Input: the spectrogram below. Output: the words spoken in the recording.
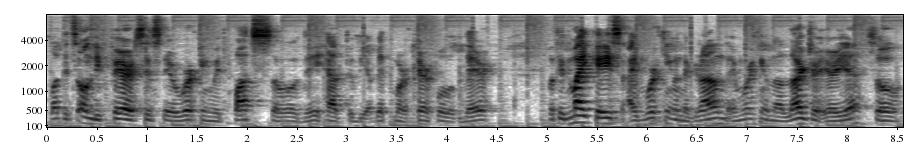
but it's only fair since they're working with pots, so they have to be a bit more careful there. But in my case, I'm working on the ground, I'm working on a larger area, so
